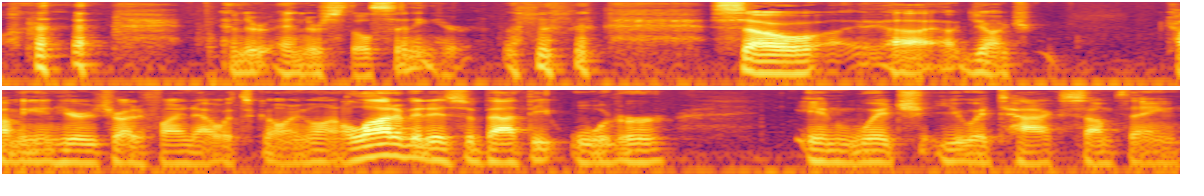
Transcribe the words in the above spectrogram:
and, they're, and they're still sitting here. so, uh, you know, coming in here to try to find out what's going on. A lot of it is about the order in which you attack something.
